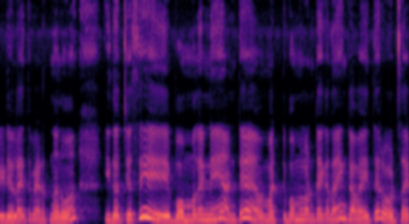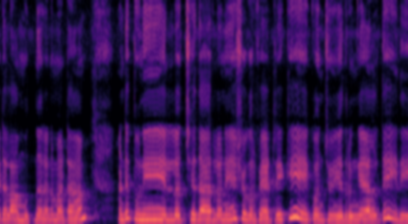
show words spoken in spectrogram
వీడియోలో అయితే పెడుతున్నాను. ఇది వచ్చేసి బొమ్మలన్నీ అంటే మట్టి బొమ్మలు ఉంటాయి కదా ఇంకా అవి అయితే రోడ్ సైడ్ అలా అమ్ముతున్నారనమాట అంటే తుని వెళ్ళొచ్చే దారిలోనే షుగర్ ఫ్యాక్టరీకి కొంచెం ఎదురుగా వెళ్తే ఇది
